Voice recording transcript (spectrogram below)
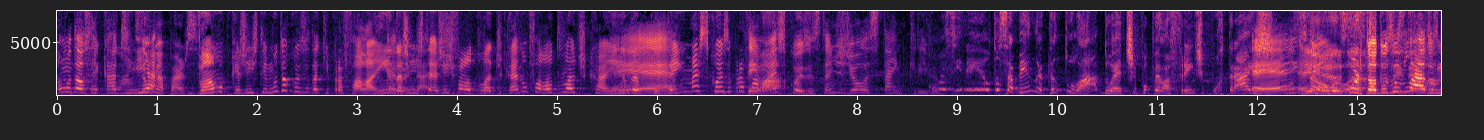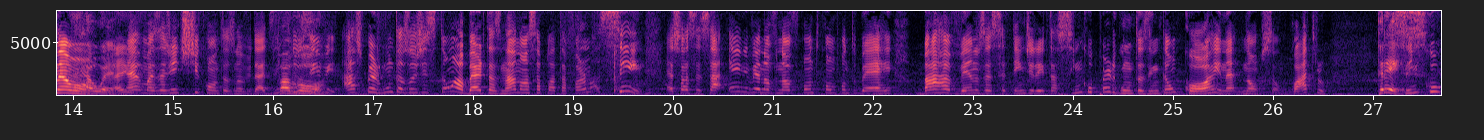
Vamos dar os recados então, E minha parça. Vamos, porque a gente tem muita coisa daqui pra falar ainda. É a, gente, a gente falou do lado de cá e não falou do lado de cá ainda, É. porque tem mais coisa pra Tem falar. mais coisas. O stand de Ola está incrível. Como assim? Nem eu tô sabendo. É tanto lado. É tipo pela frente e por trás. É, então, por todos os entendeu? Lados, né, amor? É, ué. É. É, mas a gente te conta as novidades. Por favor. Inclusive, as perguntas hoje estão abertas na nossa plataforma. Sim, é só acessar nv99.com.br barra Vênus. Você tem direito a cinco perguntas. Então corre, né? Não, são quatro? Três. Cinco,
